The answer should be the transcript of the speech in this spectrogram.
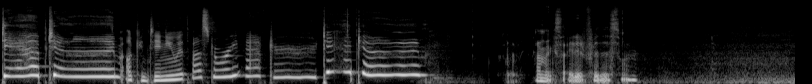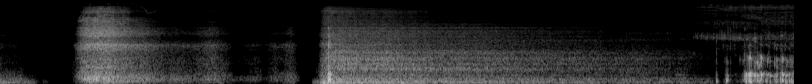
Dab time. I'll continue with my story after dab time. I'm excited for this one. 呃。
